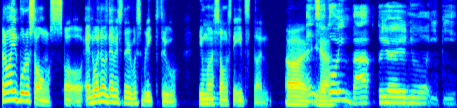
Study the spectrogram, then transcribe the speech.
Pero ngayon puro songs, oo. And one of them is Nervous Breakthrough. Yung mga Mm. songs ni Aidston. Uh, And so yeah. going back to your new EP,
